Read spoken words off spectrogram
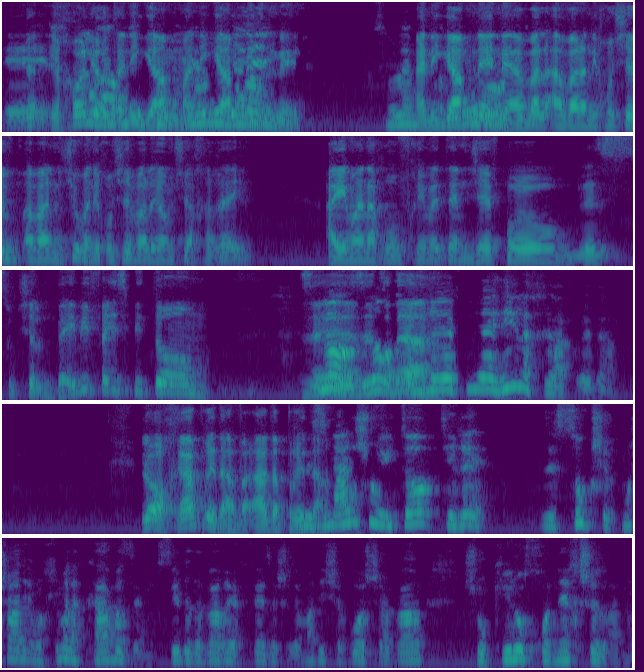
כן, יכול להיות, אני גם, אני גם נהנה. אני גם נהנה, אבל, אבל אני חושב, אבל אני שוב, אני חושב על היום שאחרי. האם אנחנו הופכים את MJF פה לסוג של babyface פתאום? זה, לא, זה, לא, MJF יהיה heel אחרי הפרידה. לא, אחרי הפרידה, אבל עד הפרידה. בזמן שהוא איתו, תראה, זה סוג של, כמו שאמרתי, הם הולכים על הקו הזה, הם עושים את הדבר היפה הזה שלמדתי שבוע שעבר, שהוא כאילו חונך שלנו.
